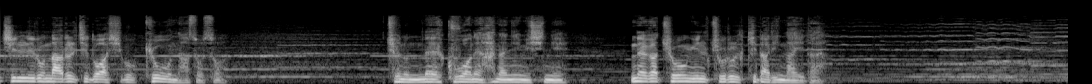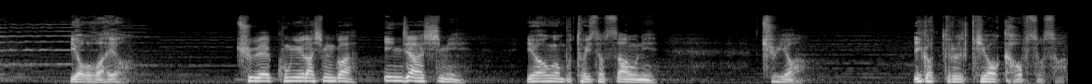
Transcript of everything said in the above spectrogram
진리로 나를 지도하시고 교훈하소서. 주는 내 구원의 하나님이시니 내가 종일 주를 기다리나이다. 여호와여, 주의 궁휼하심과 인자하심이 영원부터 있었사오니 주여 이것들을 기억하옵소서.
